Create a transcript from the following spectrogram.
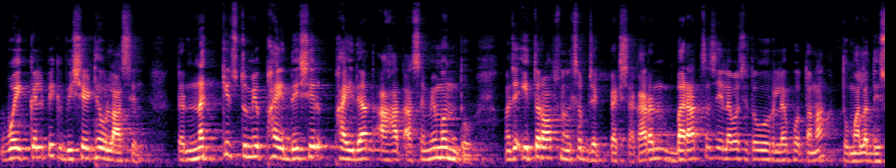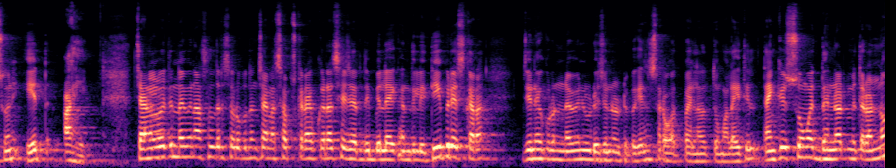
वैकल्पिक विषय ठेवला असेल तर नक्कीच तुम्ही फायदेशीर फायद्यात आहात असं मी म्हणतो. म्हणजे इतर ऑप्शनल सब्जेक्टपेक्षा कारण बराचसा सिलेबस इथं ओव्हरलॅप होताना तुम्हाला दिसून येत आहे. चॅनलवरती नवीन असेल तर सर्वप्रथम चॅनल सबस्क्राईब करा. शेजारी बिल ऐकन दिली ती प्रेस करा. जेणेकरून नवीन व्हिडिओचे नोटिफिकेशन सर्वात पहिल्यांदा तुम्हाला येतील. थँक्यू सो मच धन्यवाद मित्रांनो.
